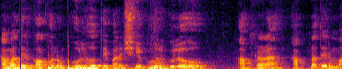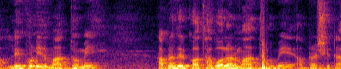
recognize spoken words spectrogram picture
আমাদের কখনো ভুল হতে পারে, সেই ভুলগুলোও আপনারা আপনাদের লেখনির মাধ্যমে, আপনাদের কথা বলার মাধ্যমে আপনারা সেটা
